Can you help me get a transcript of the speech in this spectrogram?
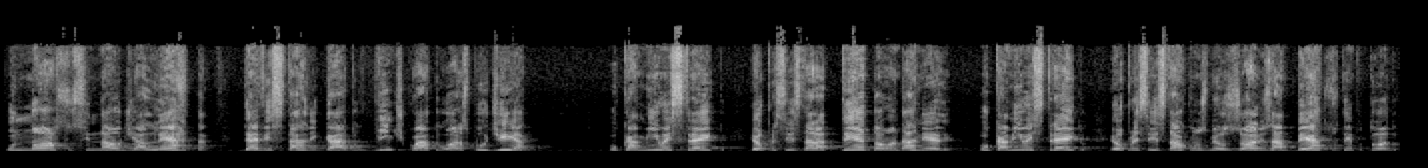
o nosso sinal de alerta deve estar ligado 24 horas por dia. O caminho é estreito, eu preciso estar atento ao andar nele. O caminho é estreito, eu preciso estar com os meus olhos abertos o tempo todo.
